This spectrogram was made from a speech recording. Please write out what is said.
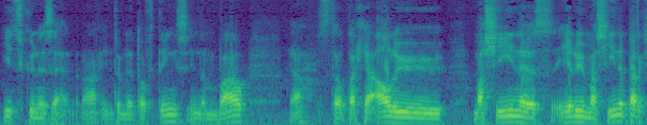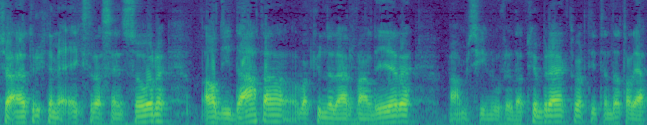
iets kunnen zijn? Internet of Things in de bouw ja, stel dat je al je machines, heel je machinepark zou uitrusten met extra sensoren, al die data, wat kun je daarvan leren? Ja, misschien hoeveel dat gebruikt wordt, dit en dat al. Ja.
